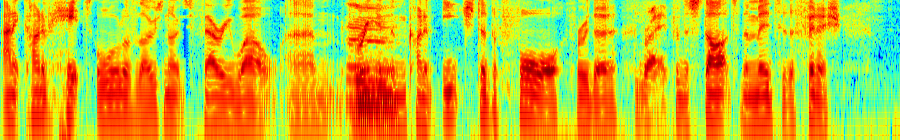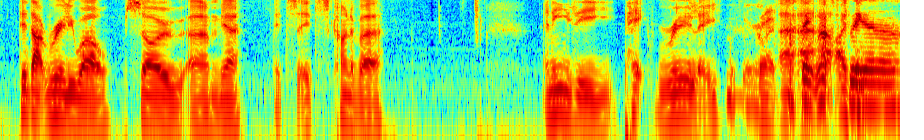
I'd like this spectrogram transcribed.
and it kind of hit all of those notes very well um, bringing them kind of each to the fore through the Right. from the start to the mid to the finish. Did that really well. So um, yeah it's it's kind of a an easy pick really Right. Uh, I think that's I the think- uh,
